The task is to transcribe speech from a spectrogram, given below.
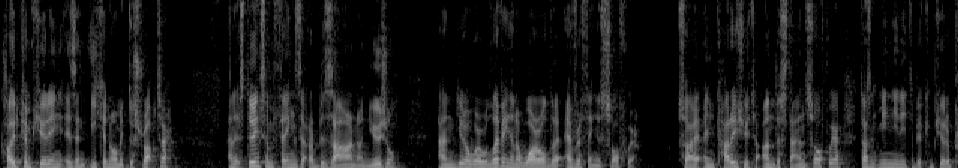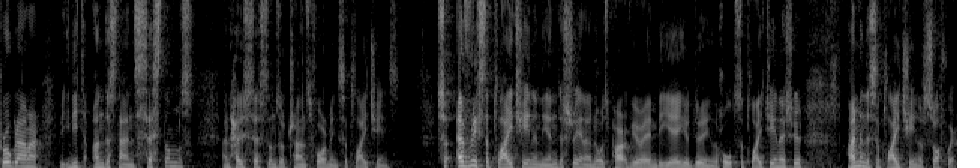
cloud computing is an economic disruptor and it's doing some things that are bizarre and unusual. And you know, we're living in a world that everything is software. So I encourage you to understand software. Doesn't mean you need to be a computer programmer, but you need to understand systems and how systems are transforming supply chains. So every supply chain in the industry, and I know as part of your MBA you're doing the whole supply chain issue, I'm in the supply chain of software.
